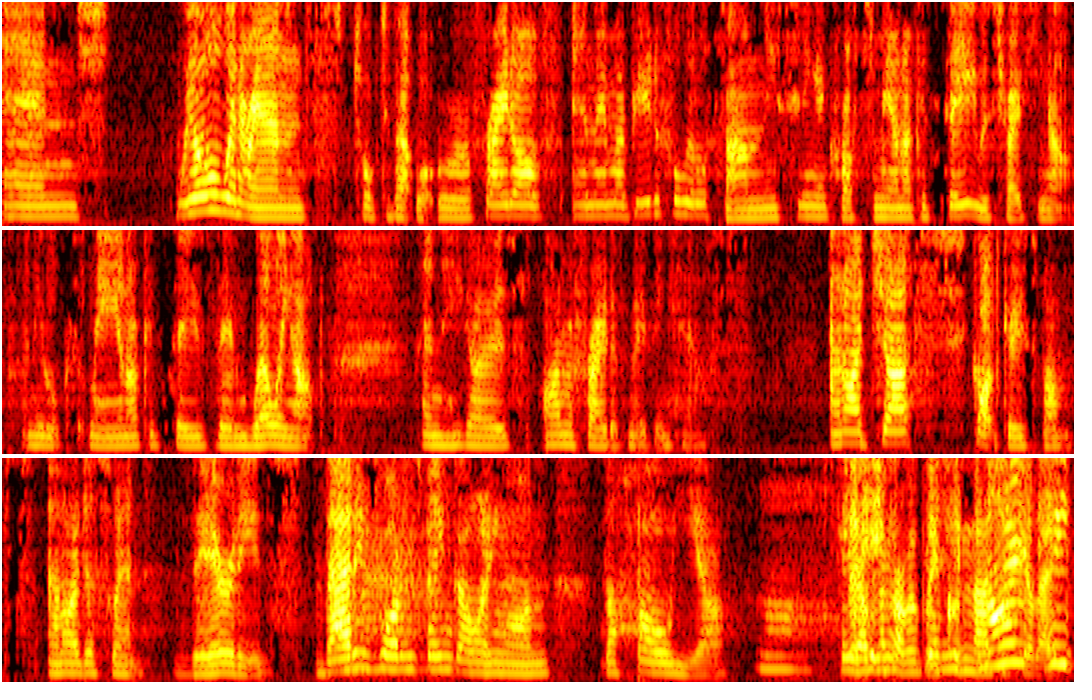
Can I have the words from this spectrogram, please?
and we all went around and talked about what we were afraid of. And then my beautiful little son, he's sitting across from me, and I could see he was choking up. And he looks at me, and I could see he's then welling up. And he goes, "I'm afraid of moving house." And I just got goosebumps and I just went, there it is. That is what has been going on the whole year. Oh. That he doesn't- probably that couldn't no, articulate. he-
